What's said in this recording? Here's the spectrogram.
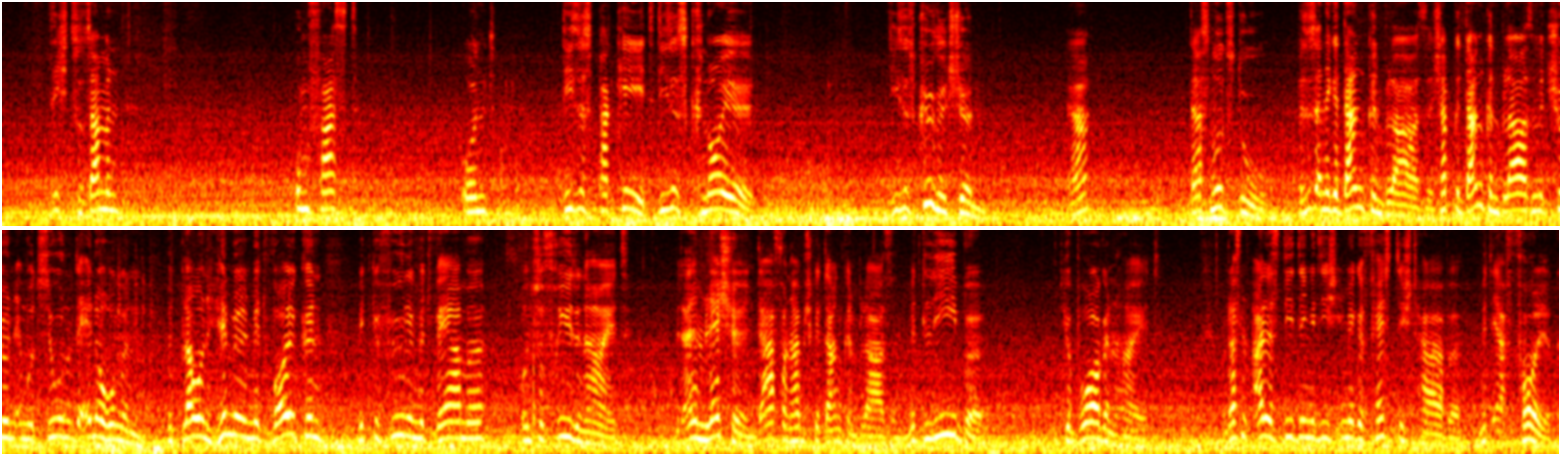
sich zusammen umfasst und dieses Paket, dieses Knäuel, dieses Kügelchen, ja, das nutzt du. Es ist eine Gedankenblase. Ich habe Gedankenblasen mit schönen Emotionen und Erinnerungen, mit blauen Himmeln, mit Wolken, mit Gefühlen, mit Wärme und Zufriedenheit, mit einem Lächeln. Davon habe ich Gedankenblasen, mit Liebe, mit Geborgenheit. Und das sind alles die Dinge, die ich in mir gefestigt habe, mit Erfolg.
